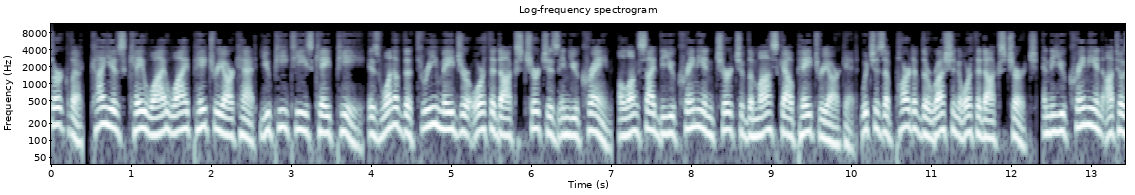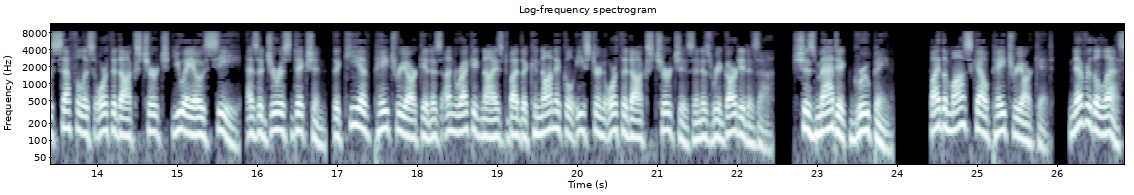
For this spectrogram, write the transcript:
Cerkva, Kyiv's KYY Patriarchat UPT's KP is one of the three major Orthodox churches in Ukraine, alongside the Ukrainian Church of the Moscow Patriarchate which is a part of the Russian Orthodox Church, and the Ukrainian Autocephalous Orthodox Church UAOC. .As a jurisdiction, the Kiev Patriarchate is unrecognized by the canonical Eastern Orthodox churches and is regarded as a «schismatic grouping» by the Moscow Patriarchate. Nevertheless,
